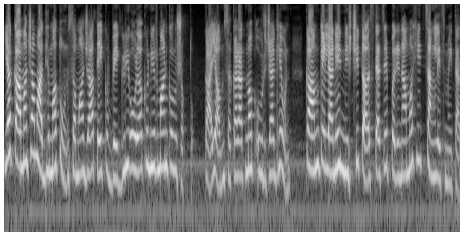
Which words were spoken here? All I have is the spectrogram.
या कामाच्या माध्यमातून समाजात एक वेगळी ओळख निर्माण करू शकतो. कायम सकारात्मक ऊर्जा घेऊन काम केल्याने निश्चितच त्याचे परिणामही चांगलेच मिळतात.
